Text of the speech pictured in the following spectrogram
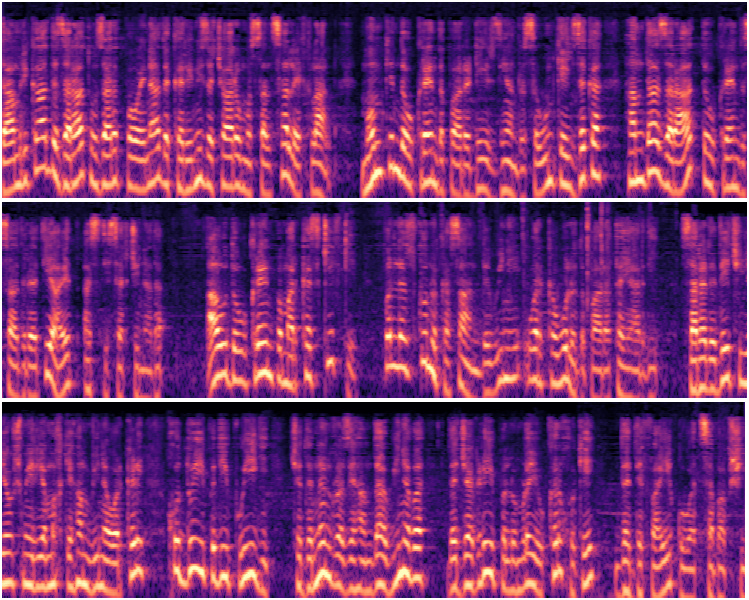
د امریکا د زراعت وزارت په وینا د کرنیزو چارو مسلسل اخلال ممکن د اوکراین لپاره ډیر زیان رسونکی ځکه همدا زراعت د اوکراین د صادراتي عاید اصلي سرچینه ده او د اوکراین په مرکز کیف کې په لسګونو کسان د وینې ورکولو لپاره تیار دي سره د دې چې یو شمیر یې مخکې هم وینه ورکړي خو دوی په دې پوهیږي چې د نن ورځې همدا وینه به د جګړې په لومړیو کرښو کې د دفاعي قوت سبب شي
